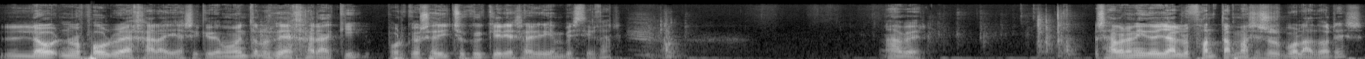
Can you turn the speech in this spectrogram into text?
no los puedo volver a dejar ahí, así que de momento los voy a dejar aquí. Porque os he dicho que quería salir a investigar. A ver. ¿Se habrán ido ya los fantasmas esos voladores?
